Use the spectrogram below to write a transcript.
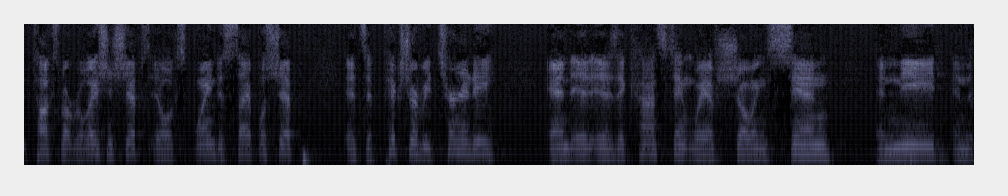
it talks about relationships, it'll explain discipleship, it's a picture of eternity, and it is a constant way of showing sin and need and the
